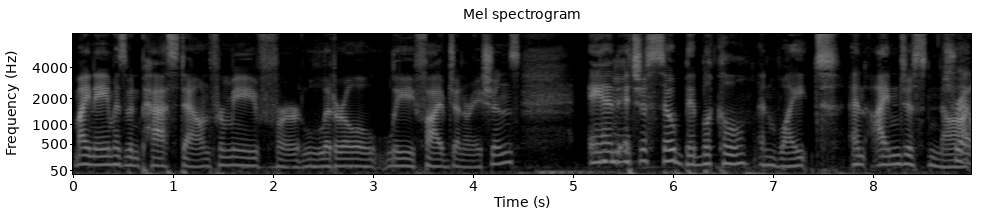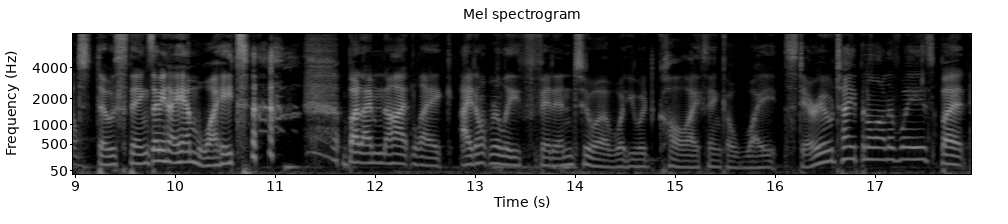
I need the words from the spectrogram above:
my name has been passed down for me for literally five generations. And Mm-hmm. it's just so biblical and white. And I'm just not True. those things. I mean, I am white, but I'm not like I don't really fit into a what you would call, I think, a white stereotype in a lot of ways. But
